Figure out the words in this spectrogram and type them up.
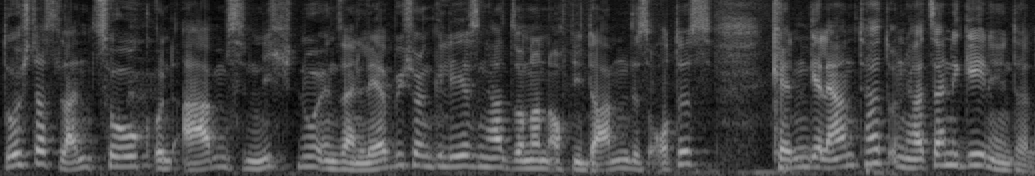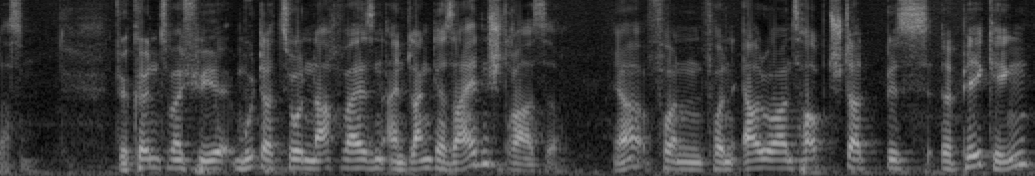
durch das Land zog und abends nicht nur in seinen Lehrbüchern gelesen hat, sondern auch die Damen des Ortes kennengelernt hat und hat seine Gene hinterlassen. Wir können zum Beispiel Mutationen nachweisen entlang der Seidenstraße ja, von, von Erdogans Hauptstadt bis äh, Peking,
